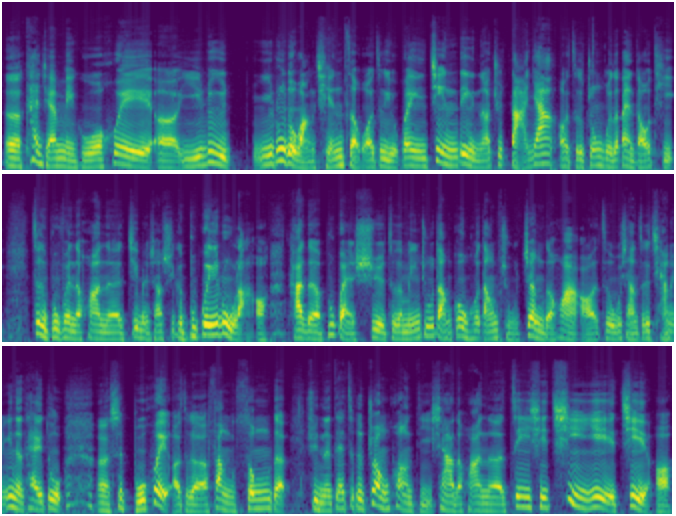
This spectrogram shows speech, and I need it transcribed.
呃，看起来美国会呃一律。一路的往前走啊，这个有关于禁令呢，去打压哦，这个中国的半导体这个部分的话呢，基本上是一个不归路了哦。它的不管是这个民主党、共和党主政的话啊，这、我想这个强硬的态度呃是不会啊这个放松的。所以呢，在这个状况底下的话呢，这一些企业界啊，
